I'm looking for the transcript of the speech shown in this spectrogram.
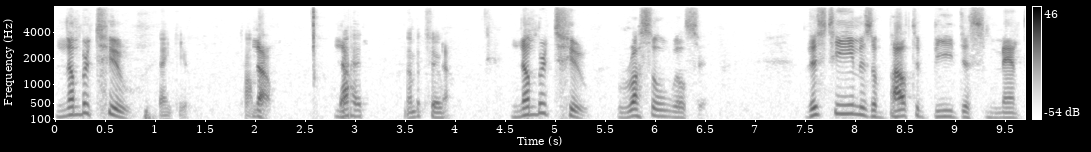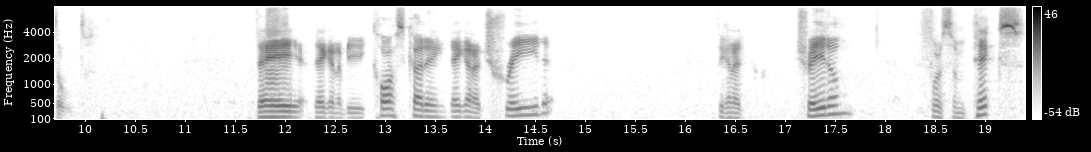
number two. Thank you. Tom. No. Go no. ahead. Number two. No. Number two, Russell Wilson. This team is about to be dismantled. They they're going to be cost cutting. They're going to trade. They're going to trade him for some picks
